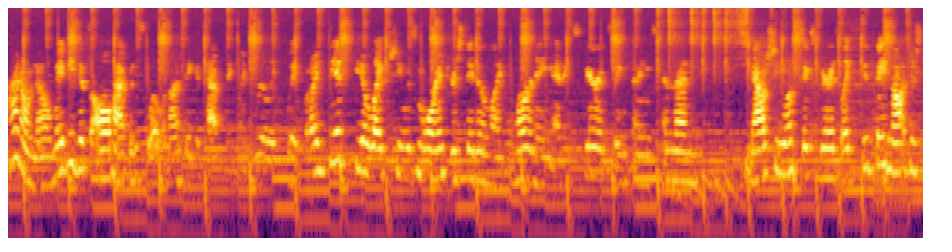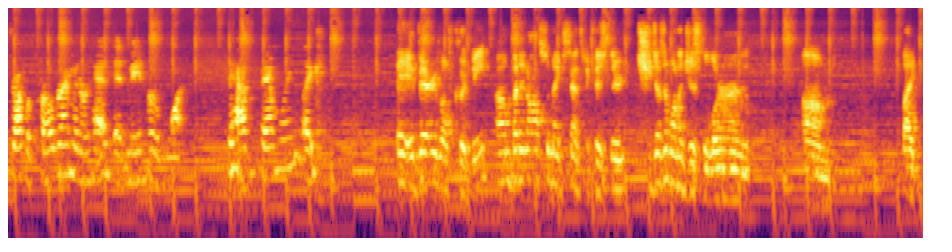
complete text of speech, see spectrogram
I don't know, maybe this all happened slow, and I think it's happening like really quick. But I did feel like she was more interested in like learning and experiencing things, and then now she wants to experience. Like, did they not just drop a program in her head that made her want to have a family? Like, it, very well could be, um, but it also makes sense because there, she doesn't want to just learn um, like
